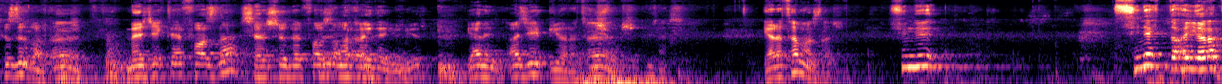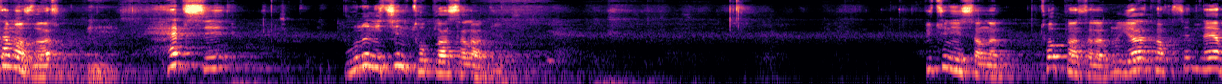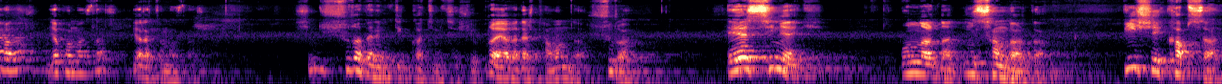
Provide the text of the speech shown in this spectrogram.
Hızlı kalkıyor. Evet. Mercekler fazla, sensörler fazla, Evet. arkayı da görüyor. Yani acayip bir yaratış Evet. var. Yaratamazlar. Şimdi sinek dahi yaratamazlar. Hepsi bunun için toplansalar diyor. Bütün insanlar toplansalar bunu yaratmak için ne yaparlar? Yapamazlar, yaratamazlar. Şimdi şura benim dikkatimi çekiyor. Buraya kadar tamam da şura. Eğer sinek onlardan, insanlardan bir şey kapsa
